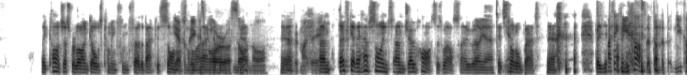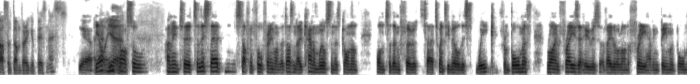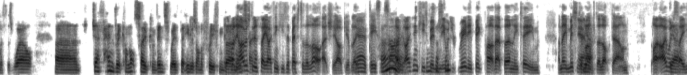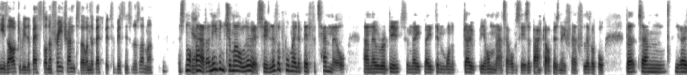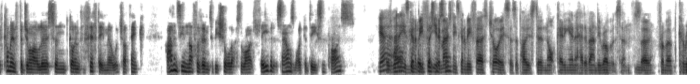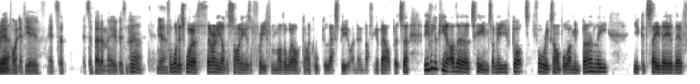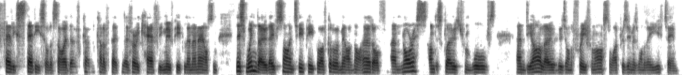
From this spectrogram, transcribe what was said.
They can't just rely on goals coming from further back as Son yeah, or from something Lucas like that. Moura or they? Son or Yeah. whoever it might be. Um, don't forget they have signed um, Joe Hart as well, so uh, Oh, yeah. it's Yeah. not all bad. Yeah, but yeah, I think Newcastle have done the Newcastle have done very good business. Yeah. Yeah, Annoying. Newcastle. I mean, to, to list their stuff in full for anyone that doesn't know, Callum Wilson has gone on onto them for uh, 20 mil this week from Bournemouth. Ryan Fraser, who is available on a free, having been with Bournemouth as well. Uh, Jeff Hendrick, I'm not so convinced with, but he was on a free from It's Burnley. funny, I was going to say I think he's the best of the lot, actually, arguably. Yeah, decent Oh. sign. I, I think he's been, he was a really big part of that Burnley team, and they missed him Yeah. after lockdown. I, I would Yeah. say he's arguably the best on a free transfer, one of the best bits of business of the summer. It's not Yeah. bad. And even Jamal Lewis, who Liverpool made a bid for 10 mil, and they were rebuked and they, they didn't want to go beyond that. Obviously, as a backup, isn't he, for, for Liverpool? But um, you know, they've come in for Jamal Lewis and got him for 15 mil, which I think I haven't seen enough of him to be sure that's the right fee, but it sounds like a decent price. Yeah, well. and he's going to be. Good bit of You'd business imagine there. he's going to be first choice as opposed to not getting in ahead of Andy Robertson. So, from a career Yeah. point of view, it's a it's a better move, isn't it? Yeah. Yeah. For what it's worth, their only other signing is a free from Motherwell, a guy called Gillespie, who I know nothing about. But uh, even looking at other teams, I mean, you've got, for example, I mean, Burnley, you could say they're they're fairly steady sort of side that have kind of they've, they've very carefully moved people in and out. And this window, they've signed two people I've got to admit I've not heard of: um, Norris, undisclosed from Wolves, and Diallo, who's on a free from Arsenal. I presume is one of their youth team.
